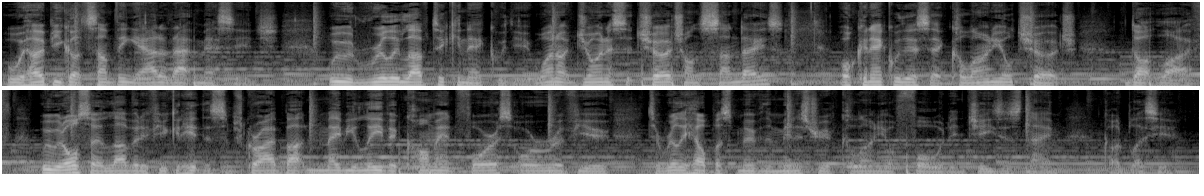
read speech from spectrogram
Well, we hope you got something out of that message. We would really love to connect with you. Why not join us at church on Sundays or connect with us at Colonial Church life. We would also love it if you could hit the subscribe button, maybe leave a comment for us or a review to really help us move the ministry of Colonial forward in Jesus' name. God bless you.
